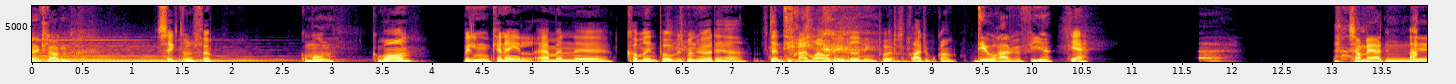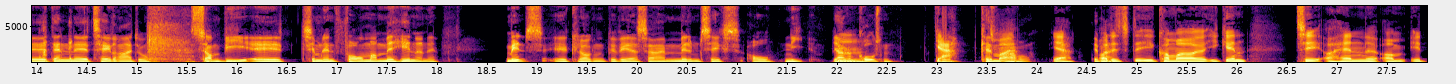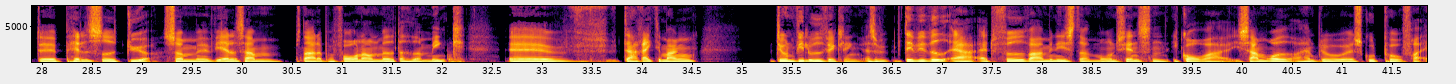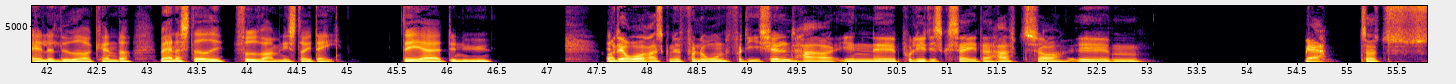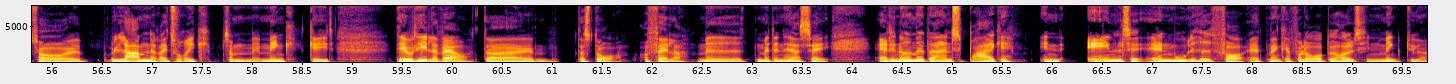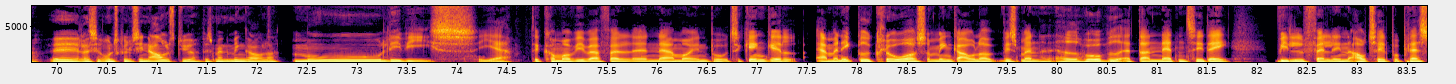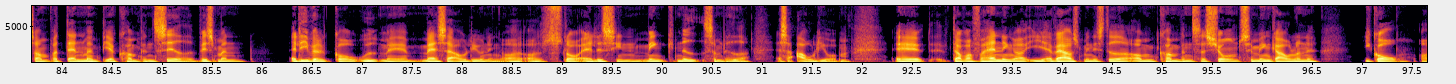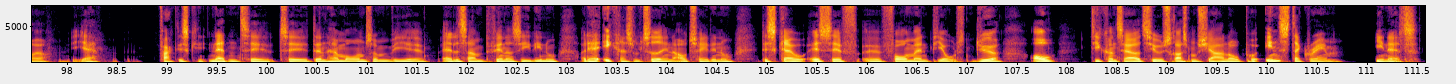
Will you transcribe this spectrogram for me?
Hvad er klokken? 6.05. Godmorgen. Godmorgen. Hvilken kanal er man øh, kommet ind på, hvis man hører det her? Den Det- fremragende indledning på et radioprogram. Det er jo Radio 4, Ja. som er den, øh, den øh, taleradio, som vi øh, simpelthen former med hænderne, mens øh, klokken bevæger sig mellem 6 og 9. Jakob mm. Grosen. Ja, Kasper mig. Harbo. Ja, er og mig. det, det kommer igen til at handle om et øh, pelset dyr, som øh, vi alle sammen snart er på fornavn med, der hedder mink. Øh, der er rigtig mange... Det er jo en vild udvikling. Altså, det vi ved er, at fødevareminister Mogens Jensen i går var i samråd, og han blev øh, skudt på fra alle ledere kanter. Men han er stadig fødevareminister i dag. Det er det nye. Og det er overraskende for nogen, fordi sjældent har en øh, politisk sag, der har haft så, øh, ja, så, så øh, larmende retorik som Mink-gate. Det er jo et helt erhverv, der, øh, der står og falder med, med den her sag. Er det noget med, at der er en sprække, en anelse af en mulighed for, at man kan få lov at beholde sine minkdyr, øh, eller undskyld, sine avlsdyr, hvis man er minkavler? Muligvis, ja. Det kommer vi i hvert fald øh, nærmere ind på. Til gengæld er man ikke blevet klogere som minkavler, hvis man havde håbet, at der natten til i dag ville falde en aftale på plads om, hvordan man bliver kompenseret, hvis man alligevel går ud med masseaflivning og, og slår alle sine mink ned, som det hedder, altså afliver dem. Øh, der var forhandlinger i Erhvervsministeriet om kompensation til minkavlerne i går, og ja, faktisk natten til, til den her morgen, som vi øh, alle sammen befinder os i lige nu. Og det har ikke resulteret i en aftale endnu. Det skrev SF-formand øh, Pia Olsen Dyr og de konservatives Rasmus Jarlov på Instagram i nat.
